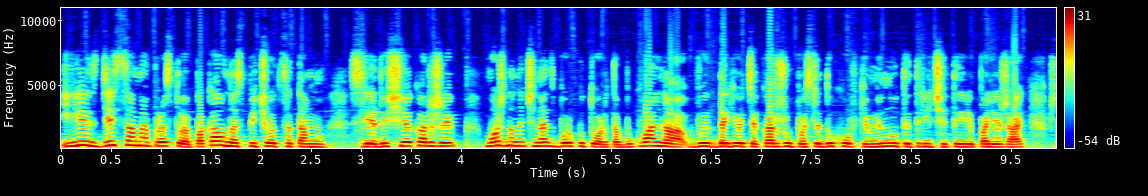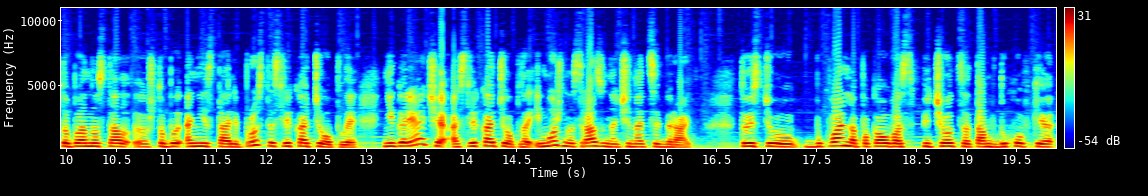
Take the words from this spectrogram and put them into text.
И здесь самое простое, пока у нас печется там следующие коржи, можно начинать сборку торта. Буквально вы даете коржу после духовки минуты 3-4 полежать, чтобы, оно стало, э, чтобы они стали просто слегка теплые. Не горячие, а слегка теплые, и можно сразу начинать собирать. То есть э, буквально пока у вас печется там в духовке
